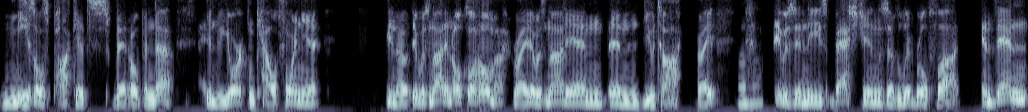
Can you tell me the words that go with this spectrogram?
measles pockets that opened up in New York and California. You know, it was not in Oklahoma, right? It was not in, in Utah, right? Mhm. It was in these bastions of liberal thought. And then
